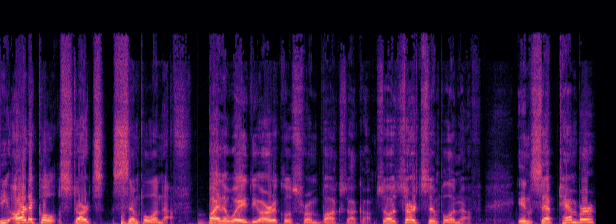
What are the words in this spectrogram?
The article starts simple enough. By the way, the article is from Vox.com. So it starts simple enough. In September,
